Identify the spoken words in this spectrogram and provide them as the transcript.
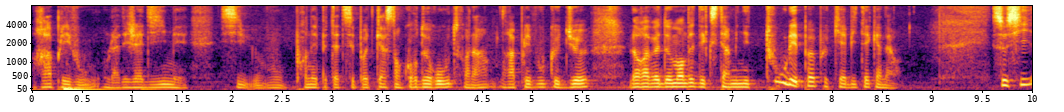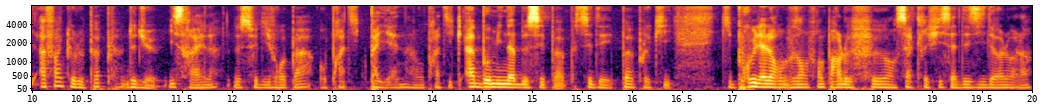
rappelez-vous, on l'a déjà dit, mais si vous prenez peut-être ces podcasts en cours de route, voilà, rappelez-vous que Dieu leur avait demandé d'exterminer tous les peuples qui habitaient Canaan. Ceci afin que le peuple de Dieu, Israël, ne se livre pas aux pratiques païennes, aux pratiques abominables de ces peuples. C'est des peuples qui, qui brûlaient leurs enfants par le feu en sacrifice à des idoles. Voilà.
